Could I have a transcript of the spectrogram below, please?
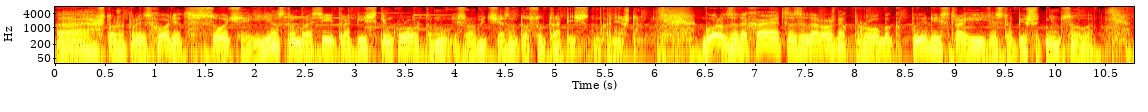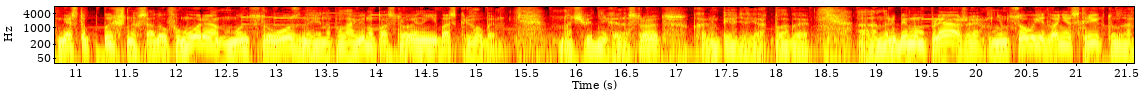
А, что же происходит Сочи, единственным в России тропическим курортом? Ну, если уж быть честным, то субтропическим, конечно. Город задыхается из-за дорожных пробок, пыли и строительства, пишет Немцова. Вместо пышных садов у моря монструозные, наполовину построенные небоскребы. Ну, очевидно, их это строят к Олимпиаде, я так полагаю. А на любимом пляже Немцова едва не вскрикнула.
